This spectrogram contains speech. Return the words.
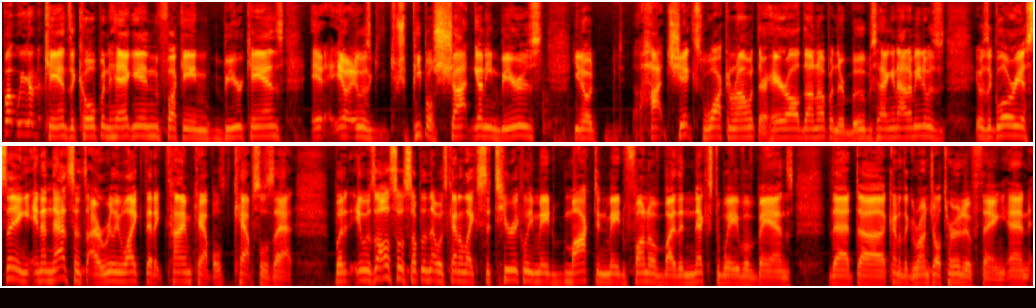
But gonna. cans of Copenhagen, fucking beer cans. It, you know, it was people shotgunning beers. You know, hot chicks walking around with their hair all done up and their boobs hanging out. I mean, it was it was a glorious thing. And in that sense, I really like that it time capsules capsules that. But it was also something that was kind of like satirically made, mocked and made fun of by the next wave of bands, that uh, kind of the grunge alternative thing, and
